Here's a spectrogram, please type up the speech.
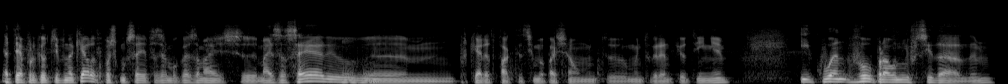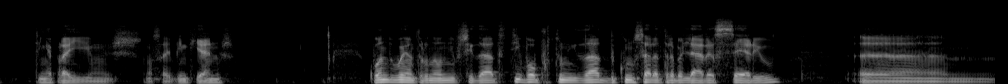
Até porque eu estive naquela, depois comecei a fazer uma coisa mais, eh, mais a sério, Uhum. hum, porque era de facto assim, uma paixão muito, muito grande que eu tinha. E quando vou para a universidade, tinha para aí uns, não sei, 20 anos, quando entro na universidade, tive a oportunidade de começar a trabalhar a sério, hum,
